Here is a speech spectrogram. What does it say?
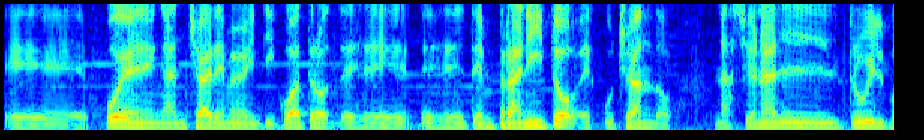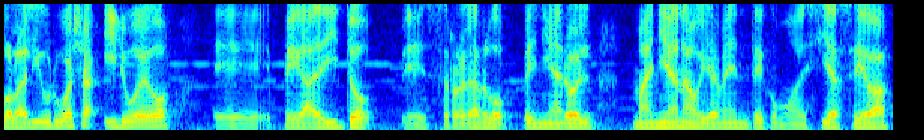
eh, pueden enganchar M24 desde, desde tempranito, escuchando Nacional Trujillo por la Liga Uruguaya y luego pegadito Cerro Largo Peñarol. Mañana, obviamente, como decía Seba,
